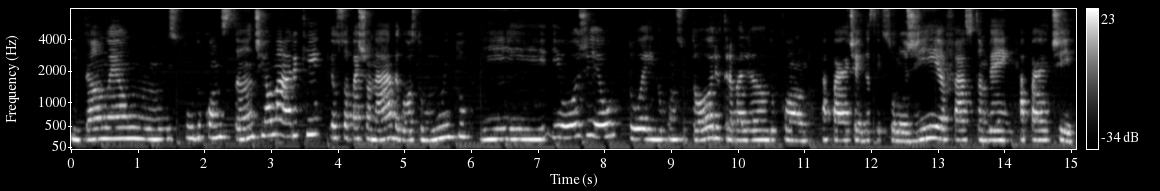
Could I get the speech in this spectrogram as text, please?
Então é um estudo constante, é uma área que eu sou apaixonada, gosto muito e, e hoje hoje eu estou aí no consultório trabalhando com a parte aí da sexologia, faço também a parte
